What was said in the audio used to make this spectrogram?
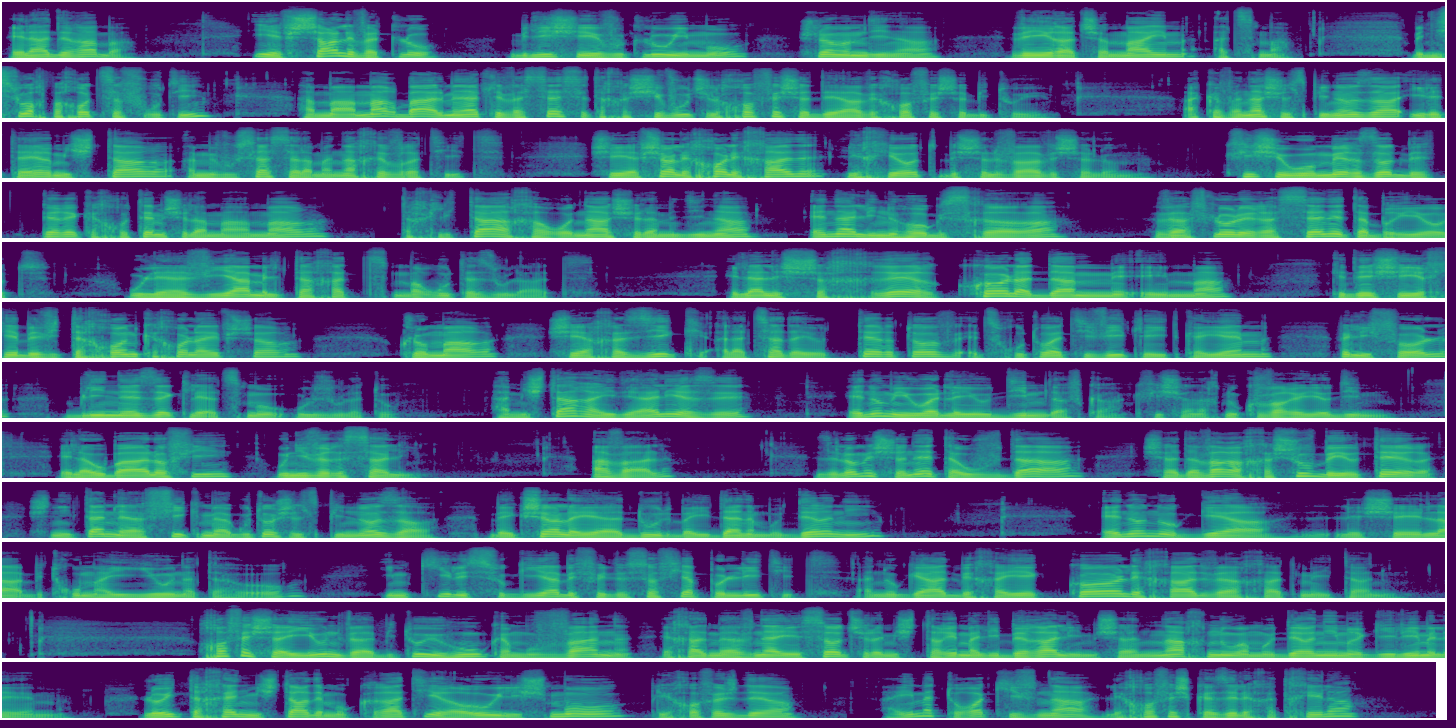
אלא אדרבה, אי אפשר לבטלו בלי שיבוטלו עמו שלום המדינה ויראת שמיים עצמה. בניסוח פחות ספרותי, המאמר בא על מנת לבסס את החשיבות של חופש הדעה וחופש הביטוי. הכוונה של ספינוזה היא לתאר משטר המבוסס על אמנה חברתית, שיאפשר לכל אחד לחיות בשלווה ושלום. כפי שהוא אומר זאת בפרק החותם של המאמר, תכליתה האחרונה של המדינה אינה לנהוג שררה, ואף לא לרסן את הבריות ולהביאם אל תחת מרות הזולת, אלא לשחרר כל אדם מאימה, כדי שיחיה בביטחון ככל האפשר, כלומר, שיחזיק על הצד היותר טוב את זכותו הטבעית להתקיים ולפעול בלי נזק לעצמו ולזולתו. המשטר האידיאלי הזה אינו מיועד ליהודים דווקא, כפי שאנחנו כבר יודעים, אלא הוא בעל אופי אוניברסלי. אבל, זה לא משנה את העובדה שהדבר החשוב ביותר שניתן להפיק מהגותו של ספינוזה בהקשר ליהדות בעידן המודרני, אינו נוגע לשאלה בתחום העיון הטהור, אם כי לסוגיה בפילוסופיה פוליטית, הנוגעת בחיי כל אחד ואחת מאיתנו. חופש העיון והביטוי הוא כמובן אחד מאבני היסוד של המשטרים הליברליים שאנחנו המודרניים רגילים אליהם. לא ייתכן משטר דמוקרטי ראוי לשמו בלי חופש דעה. האם התורה כיוונה לחופש כזה לכתחילה?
